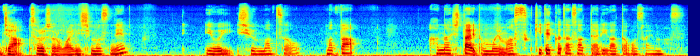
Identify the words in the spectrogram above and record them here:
じゃあそろそろ終わりにしますね。良い週末を。また話したいと思います。来てくださってありがとうございます。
